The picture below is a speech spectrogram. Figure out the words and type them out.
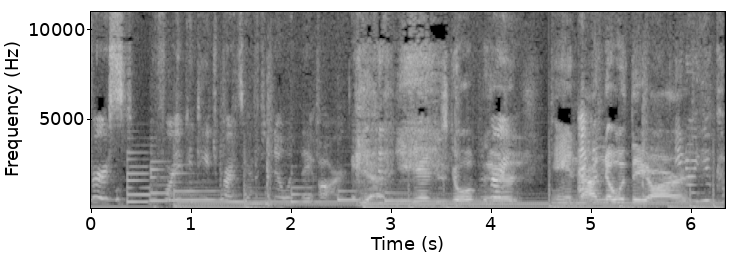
first, before you can teach parts, you have to know what they are. Yeah, you can't just go up there Right. and not mean, know what they are. You know, you could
